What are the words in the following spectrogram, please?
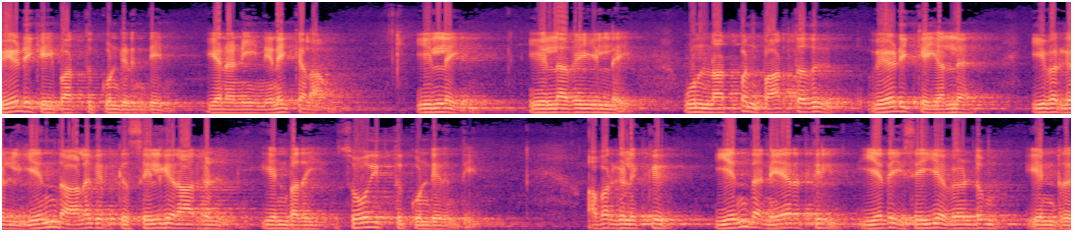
வேடிக்கை பார்த்து கொண்டிருந்தேன் என நீ நினைக்கலாம். இல்லை இல்லவே இல்லை. உன் அப்பன் பார்த்தது வேடிக்கை அல்ல. இவர்கள் எந்த அளவிற்கு செல்கிறார்கள் என்பதை சோதித்து கொண்டிருந்தேன். அவர்களுக்கு எந்த நேரத்தில் எதை செய்ய வேண்டும் என்று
